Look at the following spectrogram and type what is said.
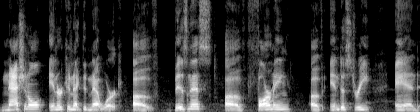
national interconnected network of business, of farming, of industry, and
